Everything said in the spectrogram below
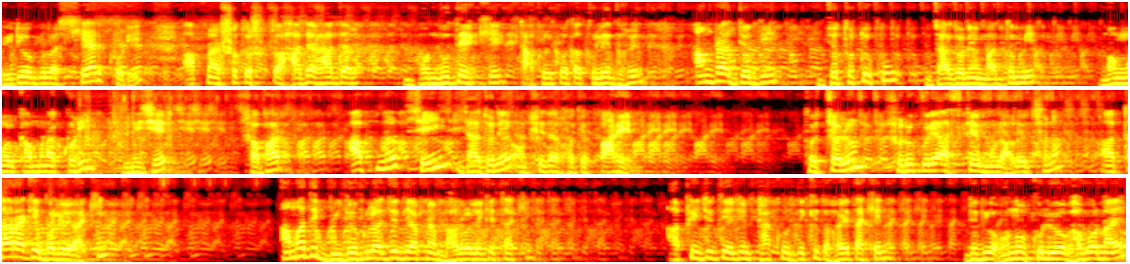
ভিডিওগুলো শেয়ার করে আপনার শত শত হাজার হাজার বন্ধুদেরকে ঠাকুরের কথা তুলে ধরেন, আমরা যদি যতটুকু যাজনের মাধ্যমে মঙ্গল কামনা করি নিজের সবার আপনার সেই যাজনে অংশীদার হতে পারেন। তো চলুন শুরু করে আজকের মূল আলোচনা। আর তার আগে বলে রাখি, আমাদের ভিডিওগুলো যদি আপনার ভালো লেগে থাকে আপনি যদি একজন ঠাকুর দীক্ষিত হয়ে থাকেন, যদি অনুকূলীয় ভাবনায়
